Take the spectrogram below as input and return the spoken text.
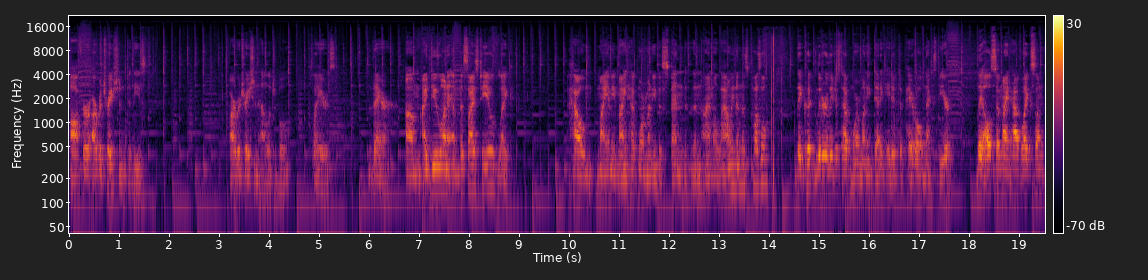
offer arbitration to these arbitration eligible players there. Um, I do want to emphasize to you, like, how Miami might have more money to spend than I'm allowing in this puzzle. They could literally just have more money dedicated to payroll next year. They also might have, like, some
